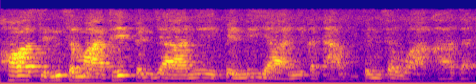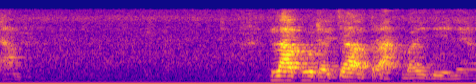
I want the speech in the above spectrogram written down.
พอศีลสมาธิปัญญานี่เป็นนิยานิกธรรม เป็นสวากขาตธรรมพระพุทธเจ้าตรัสไว้ดีแล้ว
